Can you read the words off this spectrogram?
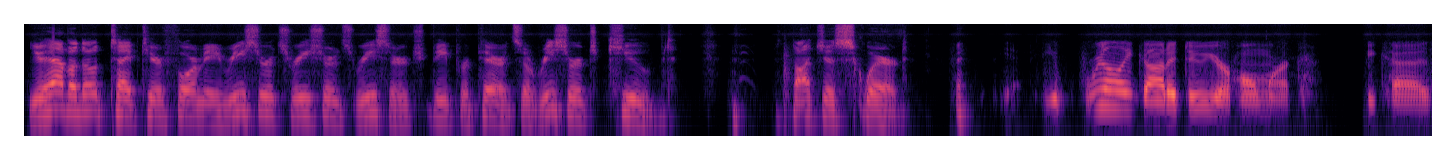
You have a note typed here for me research, research, research, be prepared. So research cubed, not just squared. You've really got to do your homework because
